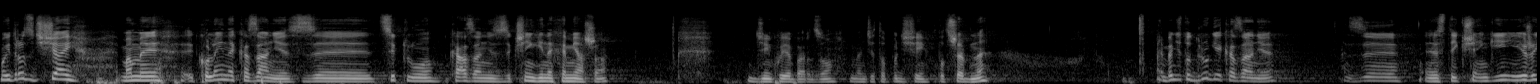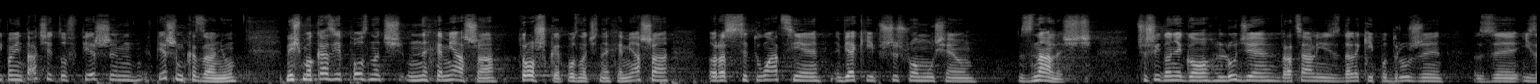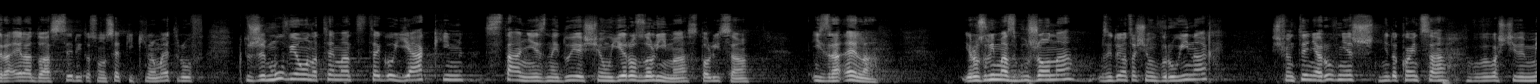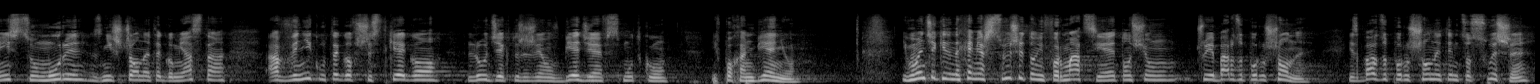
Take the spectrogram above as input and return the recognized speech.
Moi drodzy, dzisiaj mamy kolejne kazanie z cyklu kazań z Księgi Nehemiasza. Dziękuję bardzo. Będzie to po dzisiaj potrzebne. Będzie to drugie kazanie z, z tej księgi. Jeżeli pamiętacie, to w pierwszym, w pierwszym kazaniu mieliśmy okazję poznać Nehemiasza, troszkę poznać Nehemiasza oraz sytuację, w jakiej przyszło mu się znaleźć. Przyszli do niego ludzie, wracali z dalekiej podróży z Izraela do Asyrii, to są setki kilometrów, którzy mówią na temat tego, jakim stanie znajduje się Jerozolima, stolica Izraela. Jerozolima zburzona, znajdująca się w ruinach, świątynia również nie do końca we właściwym miejscu, mury zniszczone tego miasta, a w wyniku tego wszystkiego ludzie, którzy żyją w biedzie, w smutku i w pohańbieniu. I w momencie, kiedy Nehemiasz słyszy tę informację, to on się czuje bardzo poruszony. Jest bardzo poruszony tym, co słyszy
